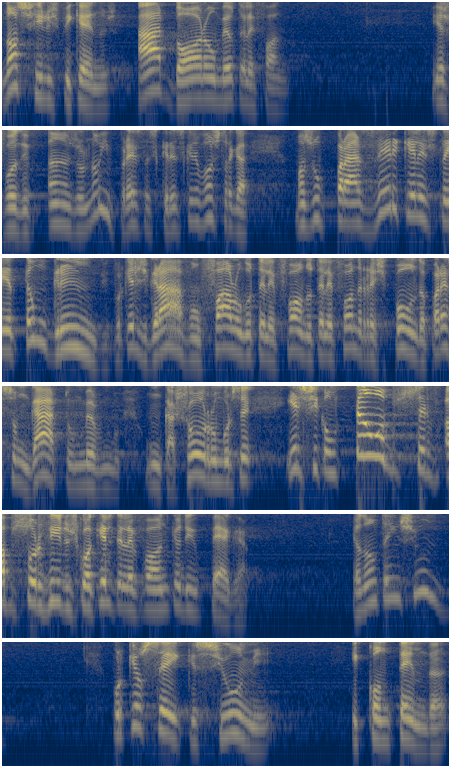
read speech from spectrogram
nossos filhos pequenos, adoram o meu telefone. E a esposa diz: Ângelo, não empresta as crianças que eles vão estragar mas o prazer que eles têm é tão grande, porque eles gravam, falam no telefone, o telefone responde, parece um gato, um, um cachorro, um morcego, e eles ficam tão absorvidos com aquele telefone que eu digo: pega. Eu não tenho ciúme, porque eu sei que ciúme e contenda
